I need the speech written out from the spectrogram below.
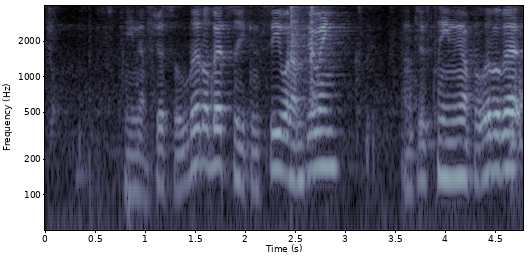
Let's clean up just a little bit so you can see what I'm doing. I'm just cleaning up a little bit.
